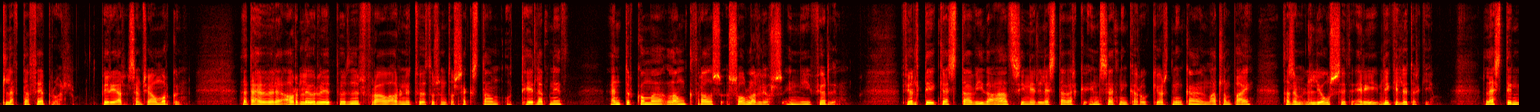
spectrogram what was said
11. februar. Byrjar sem sé á morgun. Þetta hefur verið árlegur viðburður frá árinu 2016 og tilefnið endur koma langþráðs sólarljós inn í fjörðin. Fjöldi gesta víða að sínir listaverk, innsetningar og gjörninga um allan bæ þar sem ljósið er í líkilutverki. Lestin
